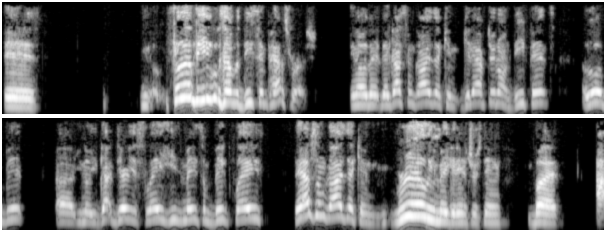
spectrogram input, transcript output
is you know, Philadelphia Eagles have a decent pass rush. You know, they, they got some guys that can get after it on defense a little bit. Uh, you know, you got Darius Slay. He's made some big plays. They have some guys that can really make it interesting, but I,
